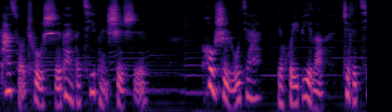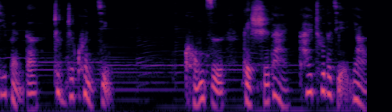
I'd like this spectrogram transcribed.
他所处时代的基本事实，后世儒家也回避了这个基本的政治困境。孔子给时代开出的解药，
